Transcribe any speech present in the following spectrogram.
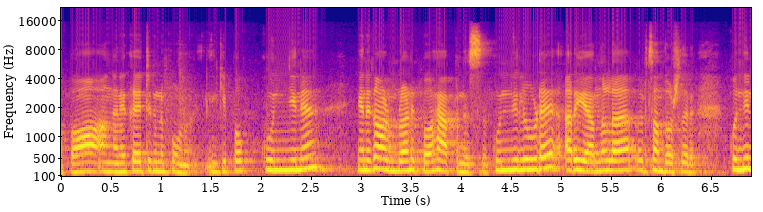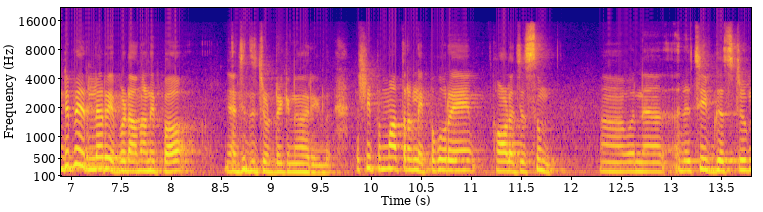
അപ്പോൾ അങ്ങനെയൊക്കെ ആയിട്ട് ഇങ്ങനെ പോണു. എനിക്കിപ്പോൾ കുഞ്ഞിനെ ഇങ്ങനെ കാണുമ്പോഴാണ് ഇപ്പോൾ ഹാപ്പിനെസ് കുഞ്ഞിലൂടെ അറിയാമെന്നുള്ള ഒരു സന്തോഷത്തിൽ കുഞ്ഞിന്റെ പേരിൽ അറിയപ്പെടാമെന്നാണ് ഇപ്പോൾ ഞാൻ ചിന്തിച്ചുകൊണ്ടിരിക്കുന്ന കാര്യങ്ങൾ പക്ഷേ ഇപ്പം മാത്രമല്ല ഇപ്പോൾ കുറേ കോളേജസും പിന്നെ ചീഫ് ഗസ്റ്റും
